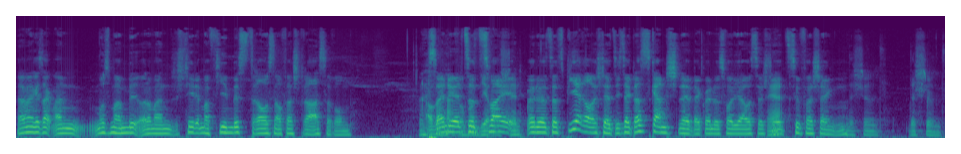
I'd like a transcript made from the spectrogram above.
Wir haben ja gesagt, man muss mal mit, oder man steht immer viel Mist draußen auf der Straße rum. Aber Also wenn du jetzt so zwei, rausstellen. wenn du jetzt das Bier rausstellst, ich sag, das ist ganz schnell weg, wenn du es vor die Haustür stellst, Ja. zu verschenken. Das stimmt. Das stimmt.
